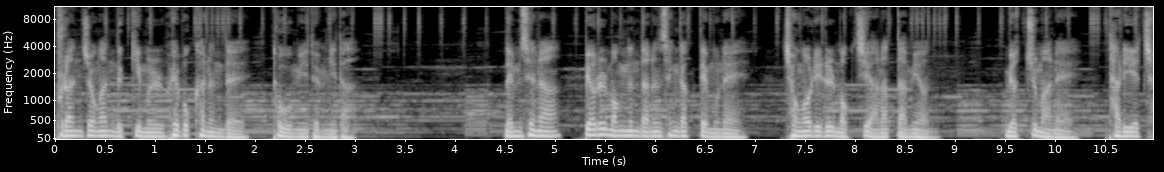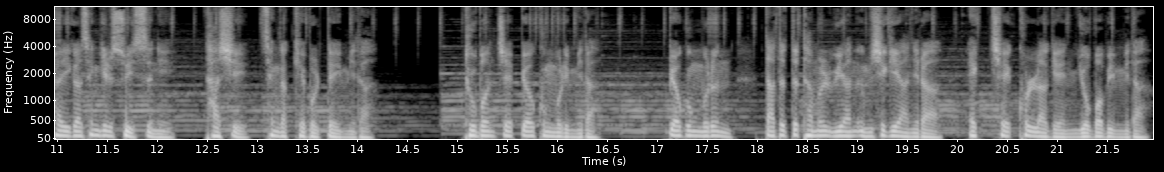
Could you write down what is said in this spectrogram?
불안정한 느낌을 회복하는 데 도움이 됩니다. 냄새나 뼈를 먹는다는 생각 때문에 정어리를 먹지 않았다면 몇 주 만에 다리에 차이가 생길 수 있으니 다시 생각해 볼 때입니다. 두 번째 뼈 국물입니다. 뼈 국물은 따뜻함을 위한 음식이 아니라 액체 콜라겐 요법입니다.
